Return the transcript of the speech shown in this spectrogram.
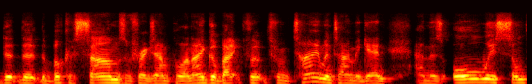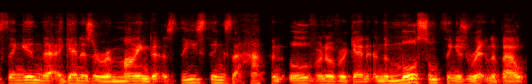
the, the, the book of Psalms, for example, and I go back th- from time and time again, and there's always something in there, again, as a reminder, as these things that happen over and over again. And the more something is written about,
